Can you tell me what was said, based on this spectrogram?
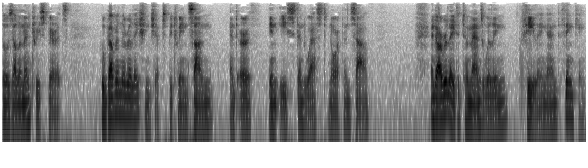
those elementary spirits who govern the relationships between sun and earth in east and west, north and south, and are related to man's willing, feeling, and thinking,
